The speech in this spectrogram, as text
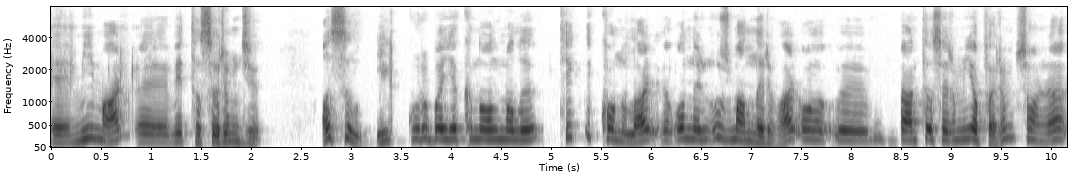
E, mimar e, ve tasarımcı asıl ilk gruba yakın olmalı. Teknik konular, e, onların uzmanları var. O e, ben tasarımı yaparım, sonra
